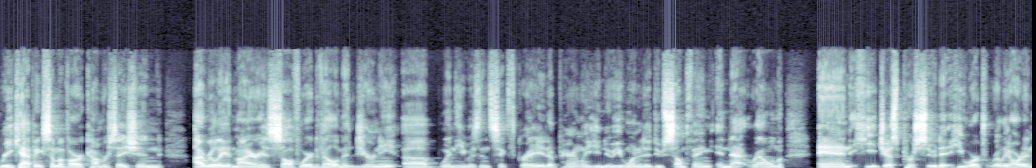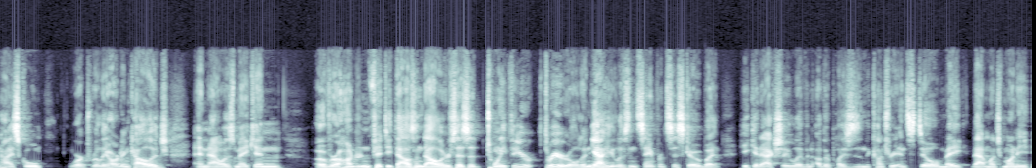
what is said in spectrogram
recapping some of our conversation, I really admire his software development journey. Uh, when he was in sixth grade, apparently he knew he wanted to do something in that realm and he just pursued it. He worked really hard in high school, worked really hard in college, and now is making over $150,000 as a 23 year old. And yeah, he lives in San Francisco, but he could actually live in other places in the country and still make that much money.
